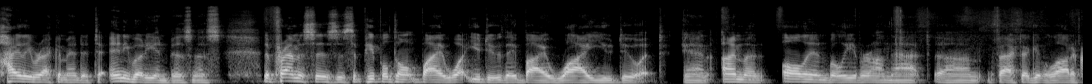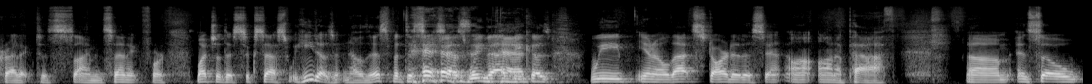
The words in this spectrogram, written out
highly recommend it to anybody in business. The premise is, is that people don't buy what you do, they buy why you do it. And I'm an all in believer on that. Um, in fact, I give a lot of credit to Simon Sinek for much of the success. He doesn't know this, but the success we've had because we, you know, that started us on a path. Um, and so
